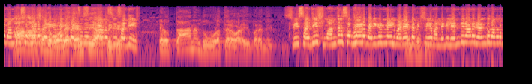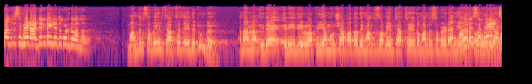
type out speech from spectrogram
ആ മന്ത്രിസഭയുടെ ആശങ്ക പോലെ പരിഗണനയ്ക്ക് എൻ സി ആർ ടിക്ക് ശ്രീ സജീഷ് മന്ത്രിസഭയുടെ പരിഗണനയിൽ വരേണ്ട വിഷയം അല്ലെങ്കിൽ എന്തിനാണ് രണ്ട് തവണ മന്ത്രിസഭയുടെ അജണ്ടയിൽ ഇത് കൊണ്ടുവന്നത്? മന്ത്രിസഭയിൽ ചർച്ച ചെയ്തിട്ടുണ്ട്. എന്നാൽ ഇതേ രീതിയിലുള്ള പി എം ഉഷ പദ്ധതി മന്ത്രിസഭയിൽ ചർച്ച ചെയ്ത് മന്ത്രിസഭയുടെ അംഗീകാരത്തോടുകൂടിയാണ്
